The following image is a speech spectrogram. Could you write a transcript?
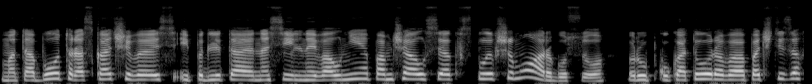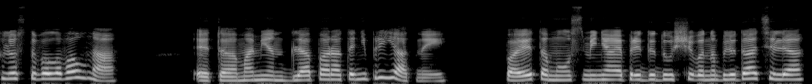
Мотобот, раскачиваясь и подлетая на сильной волне, помчался к всплывшему Аргусу, рубку которого почти захлестывала волна. Это момент для аппарата неприятный, поэтому, сменяя предыдущего наблюдателя,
